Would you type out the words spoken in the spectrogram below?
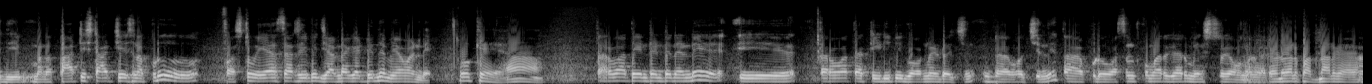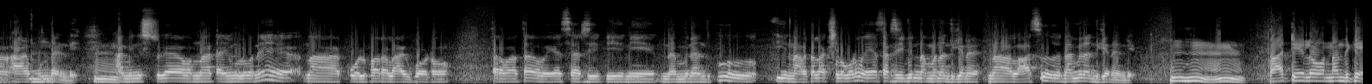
ఇది మన పార్టీ స్టార్ట్ చేసినప్పుడు ఫస్ట్ వైఎస్ఆర్సీపీ జెండా కట్టింది మేమండి. ఓకే తర్వాత ఏంటంటేనండి ఈ తర్వాత టీడీపీ గవర్నమెంట్ వచ్చింది వచ్చింది. అప్పుడు వసంత్ కుమార్ గారు మినిస్టర్గా ఉన్నారు. రెండు వేల పద్నాలుగు ముందండి. ఆ మినిస్టర్గా ఉన్న టైంలోనే నా కోల్ఫారాలు ఆగిపోవడం తర్వాత వైఎస్ఆర్సీపీని నమ్మినందుకు ఈ నలభై లక్షలు కూడా వైఎస్ఆర్సీపీని నమ్మినందుకే నా లాస్ నమ్మినందుకేనండి. పార్టీలో ఉన్నందుకే.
